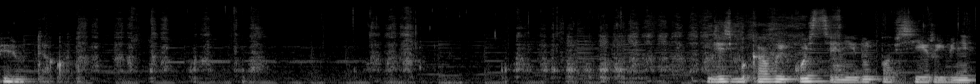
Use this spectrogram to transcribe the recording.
Теперь вот так вот. Здесь боковые кости, они идут по всей рыбине.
